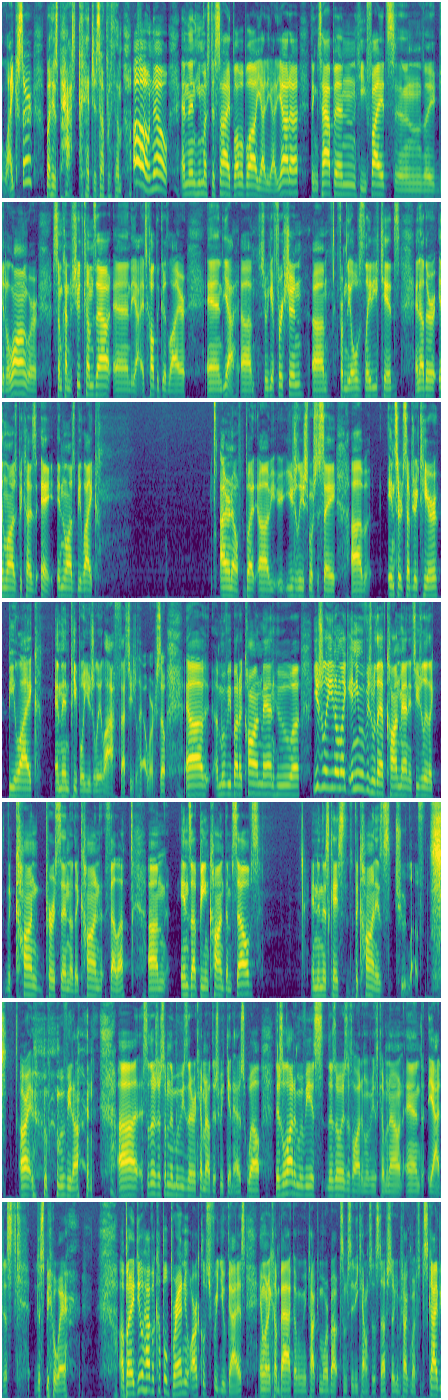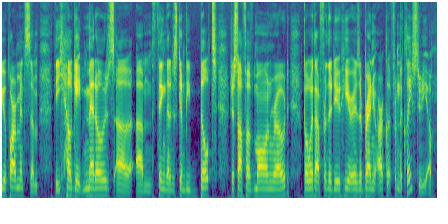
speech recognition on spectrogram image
likes her, but his past catches up with him. Oh no! And then he must decide, blah blah blah, yada yada yada. Things happen. He fights, and they get along, or some kind of truth comes out. And yeah, it's called The Good Liar. And yeah, um, so we get friction um, from the old lady kids and other in-laws because hey, in-laws be like. I don't know, but uh, usually you're supposed to say, uh, insert subject here, be like, and then people usually laugh. That's usually how it works. So, uh, a movie about a con man who uh, usually, you know, like any movies where they have con man, it's usually like the con person or the con fella um, ends up being conned themselves. And in this case, the con is true love. All right, moving on. Uh, so those are some of the movies that are coming out this weekend as well. There's a lot of movies. There's always a lot of movies coming out, and yeah, just just be aware. Uh, but I do have a couple brand new art clips for you guys. And when I come back, I'm going to be talking more about some city council stuff. So I'm going to be talking about some Skyview apartments, some the Hellgate Meadows uh, um, thing that is going to be built just off of Mullen Road. But without further ado, here is a brand new art clip from the Clay Studio.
